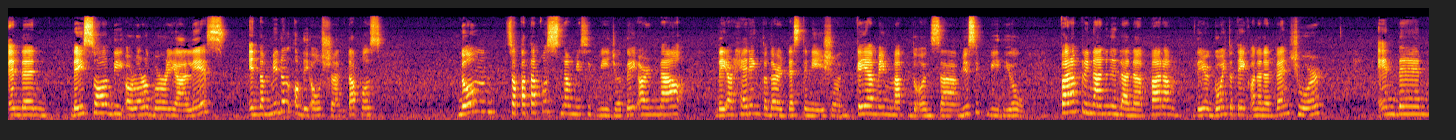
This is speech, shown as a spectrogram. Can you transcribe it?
and then they saw the aurora borealis in the middle of the ocean. Tapos Noong sa patapos ng music video, they are now they are heading to their destination. Kaya may map doon sa music video. Parang plinano nila na parang they are going to take on an adventure and then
